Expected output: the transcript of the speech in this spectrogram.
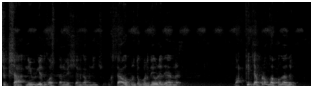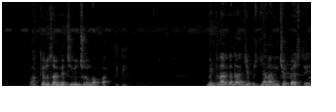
శిక్ష నీ గీతకు వస్తుందనే విషయాన్ని గమనించు. ఒక సేవకృత కూడా దేవుడు అదే అన్నాడు. వాక్యం చెప్పడం గొప్ప కాదు. వాక్యానుసారంగా జీవించడం గొప్ప. వింటున్నారు కదా అని చెప్పి జనానికి చెప్పేస్తే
